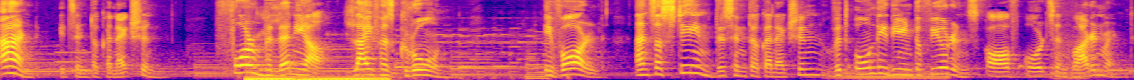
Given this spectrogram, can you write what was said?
and its interconnection. For millennia, life has grown, evolved, and sustained this interconnection with only the interference of Earth's environment.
